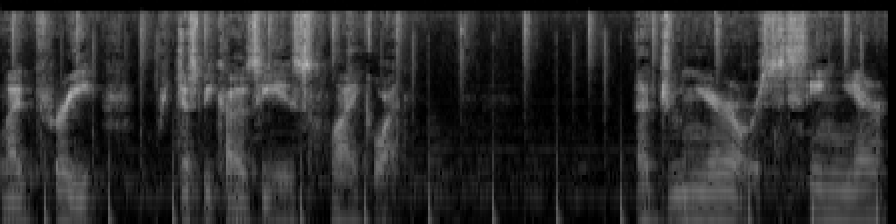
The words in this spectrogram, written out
led free just because he's like what? A junior or senior?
